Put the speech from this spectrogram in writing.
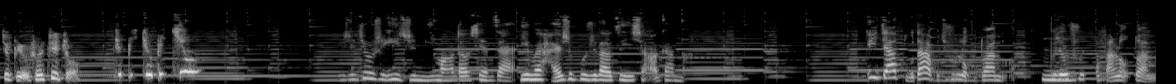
就比如说这种，啾比啾比啾，其实就是一直迷茫到现在，因为还是不知道自己想要干嘛。一家独大不就是垄断吗？不就出现反垄断吗？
